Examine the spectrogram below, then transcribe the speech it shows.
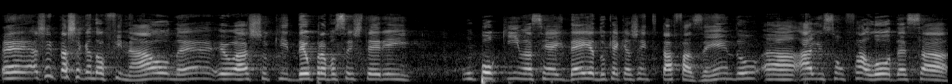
É, a gente está chegando ao final, né? Eu acho que deu para vocês terem um pouquinho assim a ideia do que, é que a gente está fazendo. A Alisson falou dessa,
